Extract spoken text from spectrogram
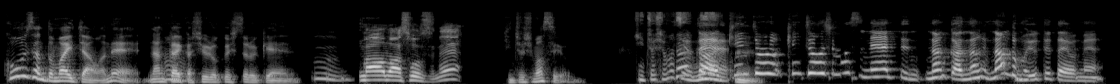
コウジさんとマイちゃんはね、何回か収録しとるけん、うん。まあまあ、そうですね。緊張しますよ。緊張しますよなんか、緊ね張、緊張しますねって、なんか、なん何度も言ってたよね。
